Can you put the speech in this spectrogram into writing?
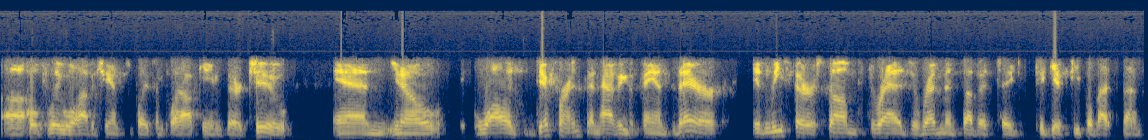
Uh, hopefully, we'll have a chance to play some playoff games there too. And you know, while it's different than having the fans there, at least there are some threads or remnants of it to to give people that sense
